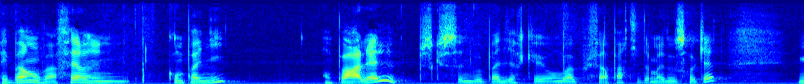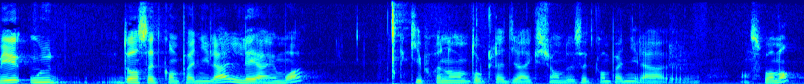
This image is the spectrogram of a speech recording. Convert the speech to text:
eh ben, on va faire une compagnie en parallèle, puisque ça ne veut pas dire qu'on va plus faire partie d'Amadeus Rocket, mais où dans cette compagnie-là, Léa et moi, qui prenons donc la direction de cette compagnie-là euh, en ce moment,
